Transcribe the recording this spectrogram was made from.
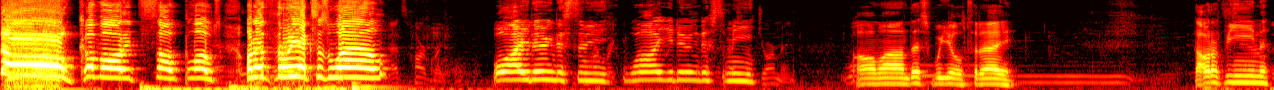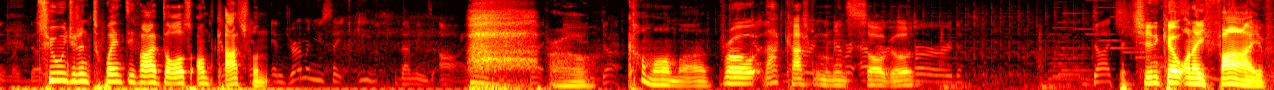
No! Come on, it's so close. On a 3x as well. Why are you doing this to me? Why are you doing this to me? Oh man, this wheel today. That would have been $225 on cash hunt. Bro, come on, man. Bro, that cash hunt would have been so good. Pachinko on a 5.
